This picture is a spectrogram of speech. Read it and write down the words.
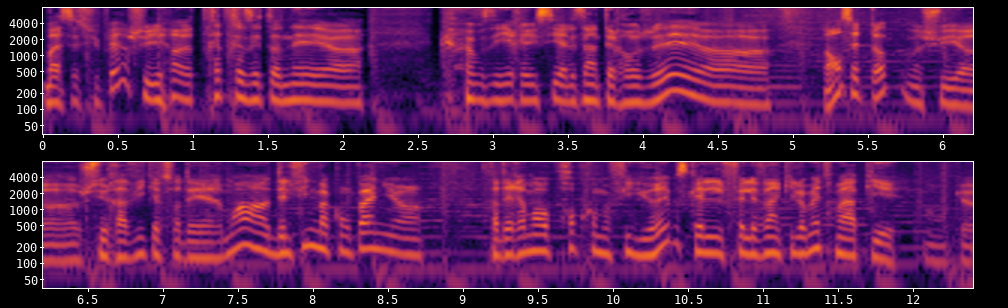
Bah c'est super, je suis euh, très très étonné euh, que vous ayez réussi à les interroger. Non, c'est top, je suis, je suis ravi qu'elle soit derrière moi. Delphine m'accompagne, euh, sera derrière moi au propre comme figuré parce qu'elle fait les 20 km mais à pied. Donc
